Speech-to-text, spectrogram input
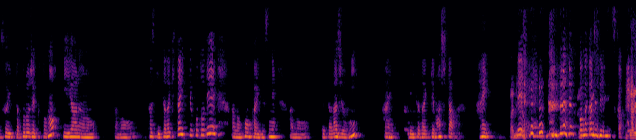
そういったプロジェクトの PR のも、あの、させていただきたいっていうことで、あの、今回ですね、あの、そういったラジオに、はい、いただけました。はい。で、こんな感じでいいですか？大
